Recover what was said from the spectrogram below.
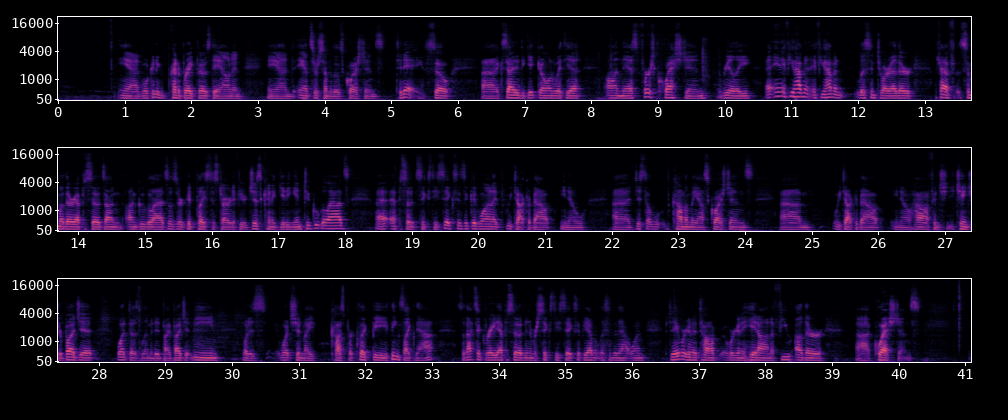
and we're going to kind of break those down and and answer some of those questions today. So uh, excited to get going with you on this first question really and if you haven't if you haven't listened to our other I have some other episodes on on Google Ads. Those are a good place to start if you're just kind of getting into Google Ads. Uh, episode 66 is a good one. We talk about you know uh, just a, commonly asked questions. Um, we talk about you know how often should you change your budget? What does limited by budget mean? What is what should my cost per click be? Things like that. So that's a great episode number 66 if you haven't listened to that one. But today we're going to talk. We're going to hit on a few other uh, questions.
